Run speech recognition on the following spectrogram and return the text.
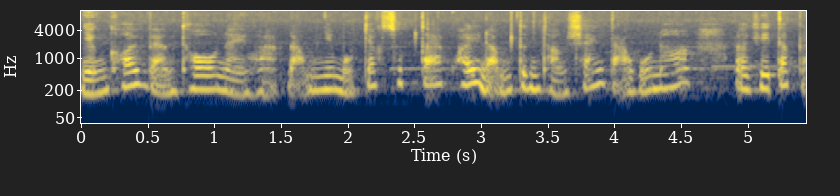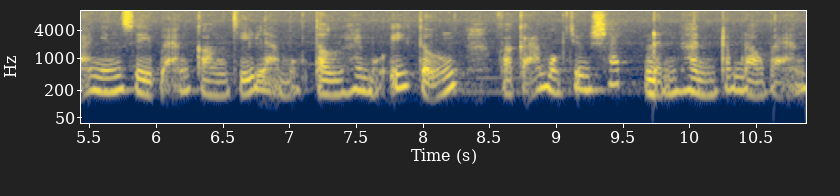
những khối vàng thô này hoạt động như một chất xúc tác khuấy động tinh thần sáng tạo của nó đôi khi tất cả những gì bạn cần chỉ là một từ hay một ý tưởng và cả một chương sách định hình trong đầu bạn.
